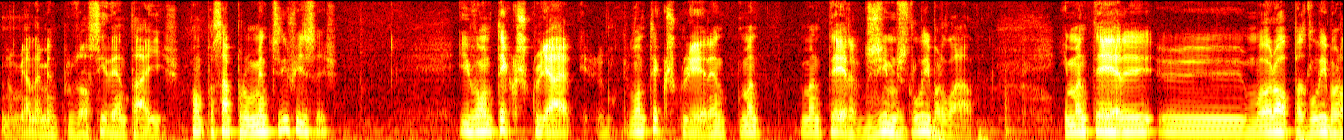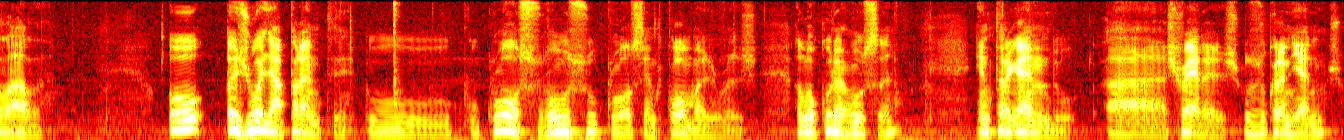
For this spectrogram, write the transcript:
nomeadamente os ocidentais, vão passar por momentos difíceis e vão ter que escolher, vão ter que escolher entre manter regimes de liberdade e manter uh, uma Europa de liberdade ou ajoelhar perante o, o colosso russo, colosso entre comas, mas a loucura russa, entregando às feras os ucranianos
